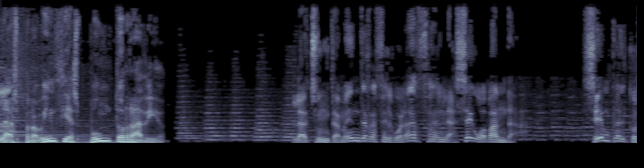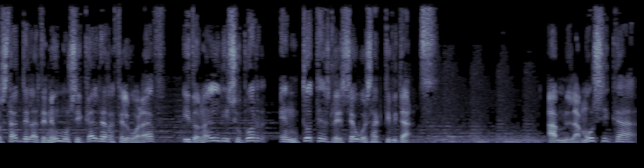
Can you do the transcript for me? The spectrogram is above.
Las provincias. Radio. L'Ajuntament de Rafelguaraf en la seua banda. Sempre al costat de l'Ateneu Musical de Rafelguaraf i donant-li suport en totes les seues activitats. Amb la música,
